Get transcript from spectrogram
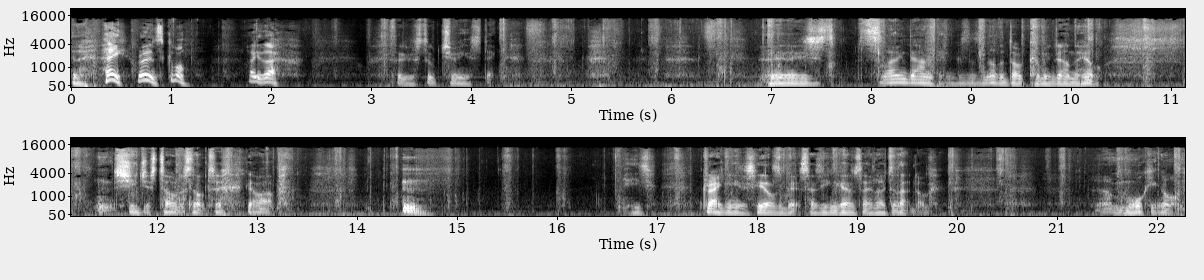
you know. Hey, Runes, come on. Are you there? Thought he was still chewing a stick. Uh, he's slowing down again because there's another dog coming down the hill. And she just told us not to go up. He's dragging his heels a bit so he can go and say hello to that dog. I'm walking on.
